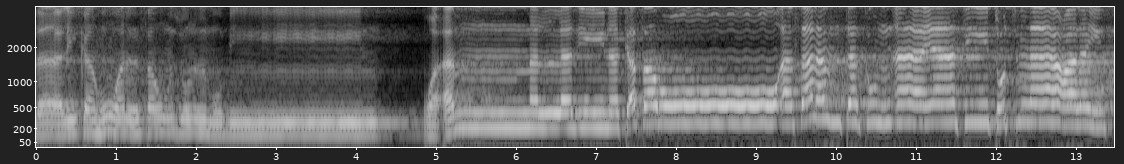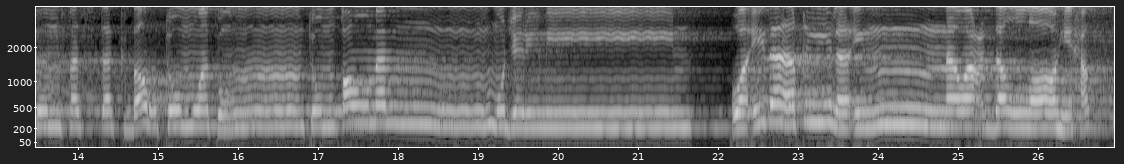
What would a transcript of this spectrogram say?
ذلك هو الفوز المبين. وأما الذين كفروا أفلم تكن آياتي تتلى عليكم فاستكبرتم وكنتم قوما مجرمين. وإذا قيل إن وعد الله حق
